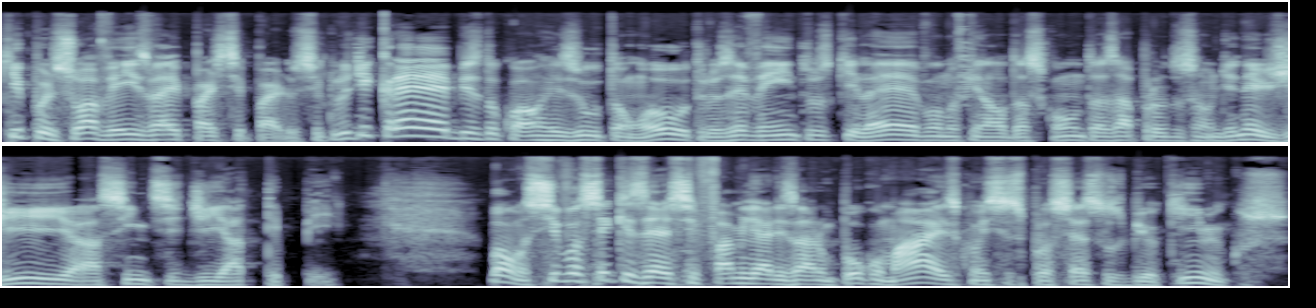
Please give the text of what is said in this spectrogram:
que por sua vez vai participar do ciclo de Krebs, do qual resultam outros eventos que levam, no final das contas, à produção de energia, à síntese de ATP. Bom, se você quiser se familiarizar um pouco mais com esses processos bioquímicos,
